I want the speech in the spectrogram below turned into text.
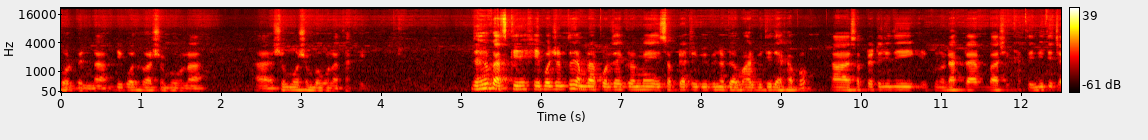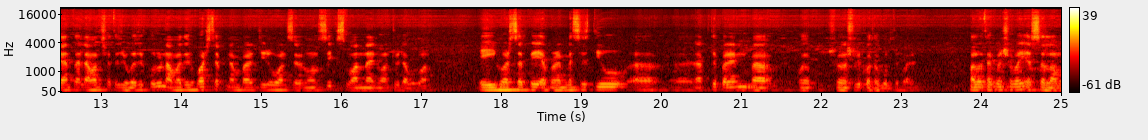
করবেন না। বিপদ হওয়ার সম্ভাবনা সমূহ সম্ভাবনা থাকে। যাই হোক, আজকে এই পর্যন্তই। আমরা পর্যায়ক্রমে সফটওয়্যারটির বিভিন্ন ব্যবহার বিধি দেখাবো। সফটওয়্যারটি যদি কোনো ডাক্তার বা শিক্ষার্থী নিতে চান, তাহলে আমাদের সাথে যোগাযোগ করুন। আমাদের WhatsApp number zero one seven one six one nine one two double one এই হোয়াটসঅ্যাপে আপনারা মেসেজ দিয়েও রাখতে পারেন বা সরাসরি কথা বলতে পারেন। ভালো থাকবেন সবাই, আসসালামু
